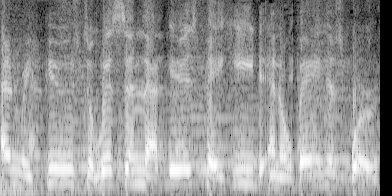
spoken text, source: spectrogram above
and refused to listen, that is, pay heed and obey his word.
